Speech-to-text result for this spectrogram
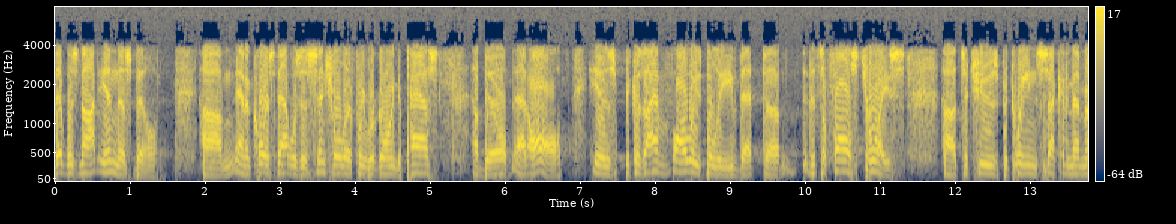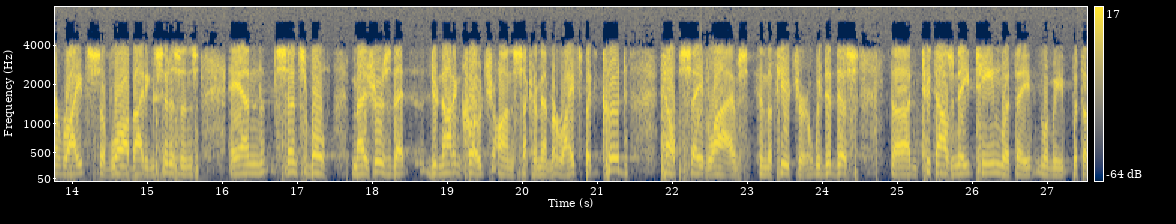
that was not in this bill. Um, and of course, that was essential if we were going to pass a bill at all, is because I have always believed that uh, it's a false choice. Uh, to choose between Second Amendment rights of law abiding citizens and sensible measures that do not encroach on Second Amendment rights but could help save lives in the future. We did this uh, in 2018 with a when we with the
